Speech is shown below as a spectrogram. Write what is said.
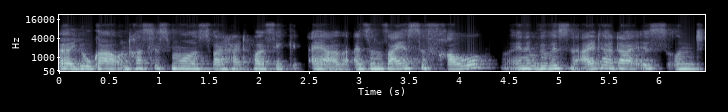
äh, Yoga und Rassismus, weil halt häufig äh, also eine weiße Frau in einem gewissen Alter da ist und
